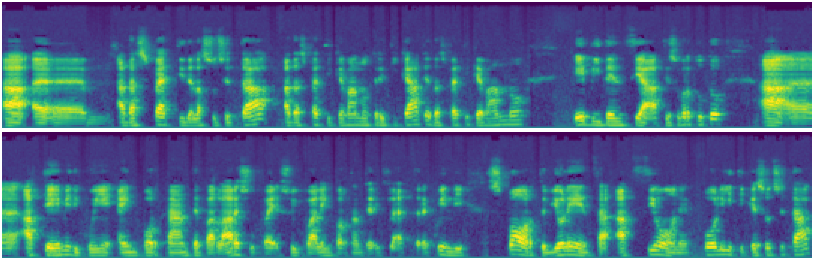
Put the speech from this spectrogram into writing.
a, ehm, ad aspetti della società, ad aspetti che vanno criticati, ad aspetti che vanno evidenziati, soprattutto a, eh, a temi di cui è importante parlare, su que- sui quali è importante riflettere. Quindi sport, violenza, azione, politica e società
